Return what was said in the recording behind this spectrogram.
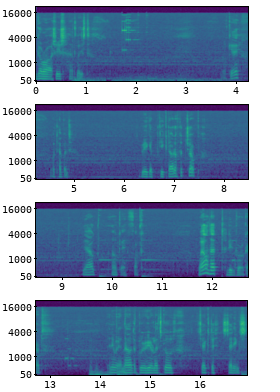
garages at least. Okay, what happened? Did we get kicked out of the job? Yeah, okay, fuck. Well, that didn't work out. Anyway, now that we're here, let's go check the settings.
